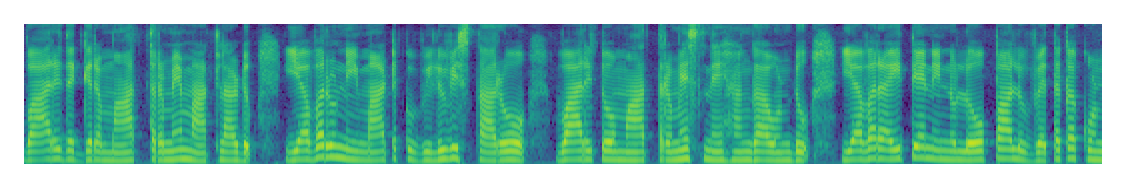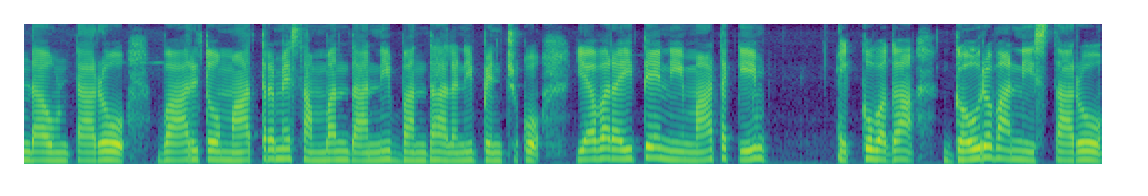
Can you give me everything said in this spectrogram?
వారి దగ్గర మాత్రమే మాట్లాడు. ఎవరు నీ మాటకు విలువిస్తారో వారితో మాత్రమే స్నేహంగా ఉండు. ఎవరైతే నిన్ను లోపాలు వెతకకుండా ఉంటారో వారితో మాత్రమే సంబంధాన్ని బంధాలని పెంచుకో. ఎవరైతే నీ మాటకి ఎక్కువగా గౌరవాన్ని ఇస్తారో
